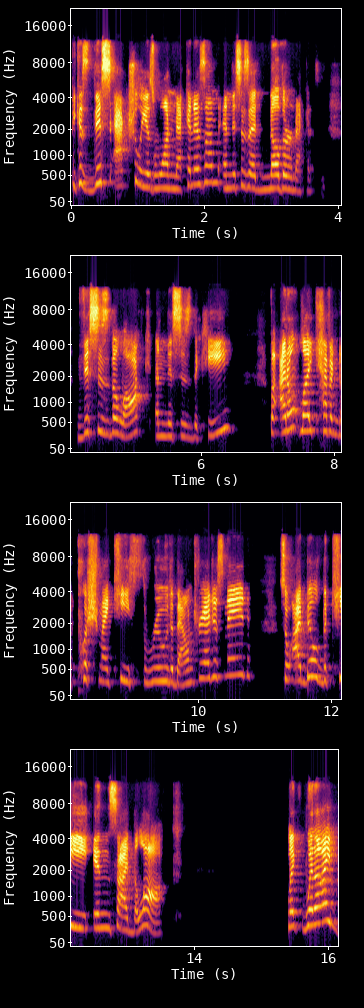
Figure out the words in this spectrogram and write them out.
because this actually is one mechanism and this is another mechanism. This is the lock and this is the key. But I don't like having to push my key through the boundary I just made. So I build the key inside the lock. Like when I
